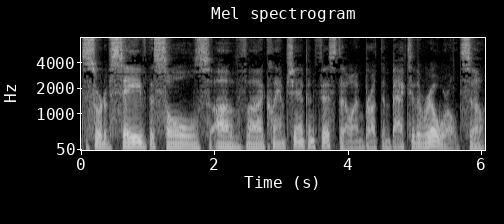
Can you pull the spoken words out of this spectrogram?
to sort of save the souls of uh, Clamp Champ and Fisto and brought them back to the real world. So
